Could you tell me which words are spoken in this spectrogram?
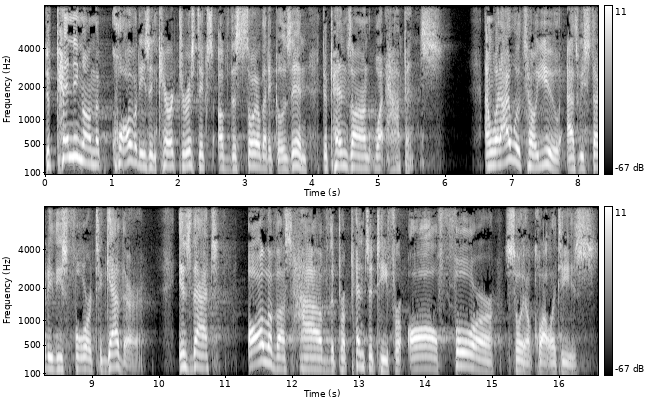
depending on the qualities and characteristics of the soil that it goes in, depends on what happens. And what I will tell you as we study these four together is that all of us have the propensity for all four soil qualities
